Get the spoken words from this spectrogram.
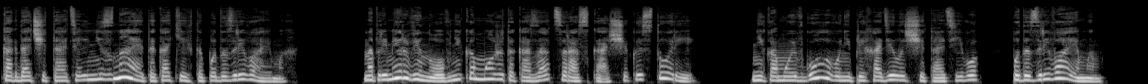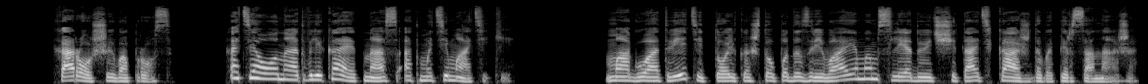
когда читатель не знает о каких-то подозреваемых? Например, виновником может оказаться рассказчик истории. Никому и в голову не приходилось считать его подозреваемым. Хороший вопрос, хотя он и отвлекает нас от математики. Могу ответить только, что подозреваемым следует считать каждого персонажа,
